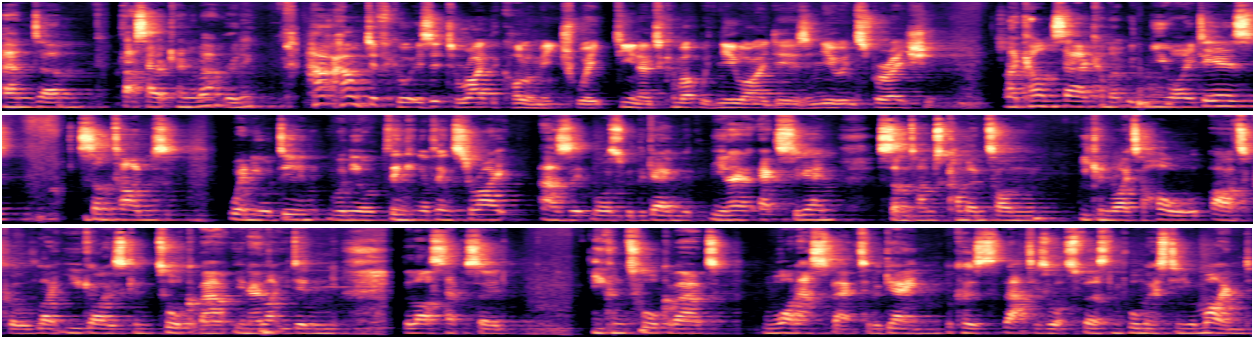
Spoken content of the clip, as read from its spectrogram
and um, that's how it came about, really. How, how difficult is it to write the column each week? You know, to come up with new ideas and new inspiration. I can't say I come up with new ideas. Sometimes when you're doing when you're thinking of things to write, as it was with the game with you know Exeter game, sometimes comment on you can write a whole article like you guys can talk about, you know, like you did in the last episode. You can talk about one aspect of a game because that is what's first and foremost in your mind.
